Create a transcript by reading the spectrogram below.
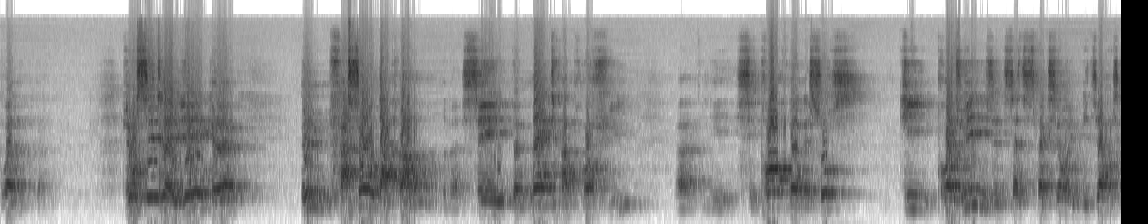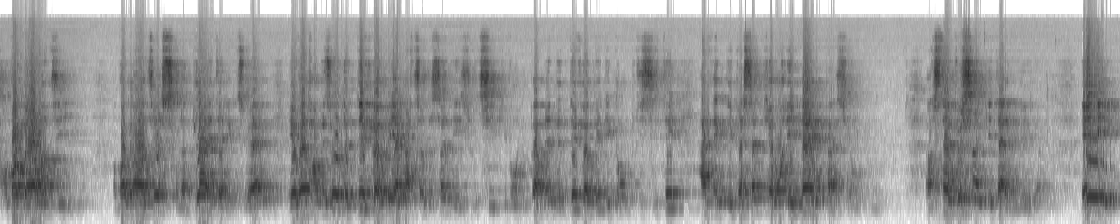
fois là-dedans. Puis on sait très bien que une façon d'apprendre, c'est de mettre à profit euh, ses propres ressources qui produisent une satisfaction immédiate parce qu'on va grandir. On va grandir sur le plan intellectuel et on va être en mesure de développer à partir de ça des outils qui vont nous permettre de développer des complicités avec des personnes qui auront les mêmes passions. Alors c'est un peu ça qui est arrivé là. Et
